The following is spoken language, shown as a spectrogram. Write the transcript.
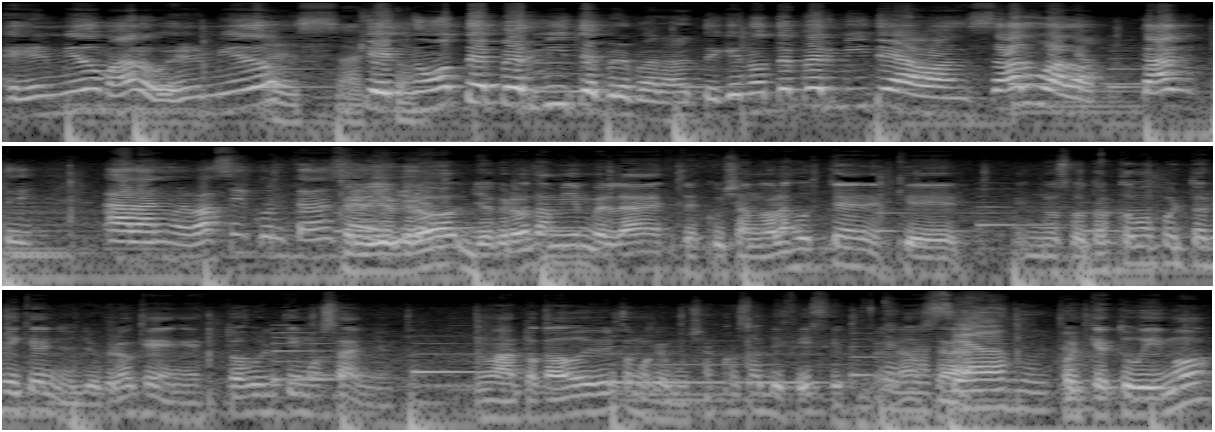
es el miedo malo, es el miedo Exacto. que no te permite prepararte, que no te permite avanzar o adaptarte a las nuevas circunstancias. Pero yo creo, yo creo también, ¿verdad? Este, escuchándolas ustedes, que nosotros como puertorriqueños, yo creo que en estos últimos años nos ha tocado vivir como que muchas cosas difíciles, ¿verdad? O sea, porque tuvimos,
